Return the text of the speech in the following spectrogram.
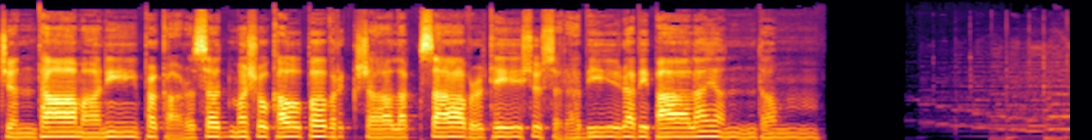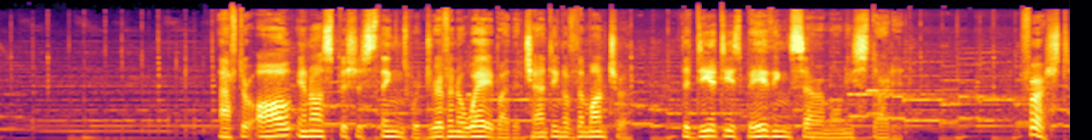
Chintamani prakara sadmashokalpa vriksha laksavarteshu sarabirabipalayantam. After all inauspicious things were driven away by the chanting of the mantra, the deity's bathing ceremony started. First,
